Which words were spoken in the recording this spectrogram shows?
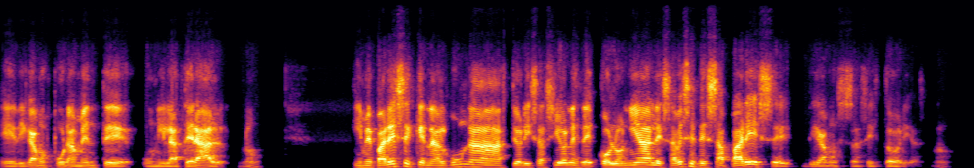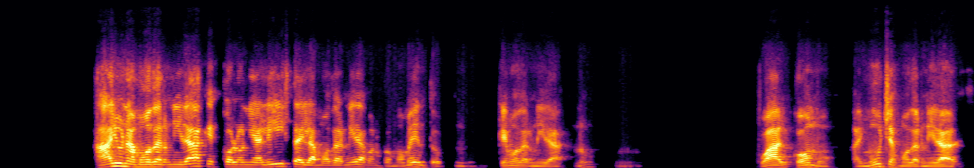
eh, digamos, puramente unilateral, ¿no? Y me parece que en algunas teorizaciones de coloniales a veces desaparece, digamos, esas historias. Hay una modernidad que es colonialista y la modernidad, bueno, por un momento, ¿qué modernidad, no? ¿Cuál? ¿Cómo? Hay muchas modernidades.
